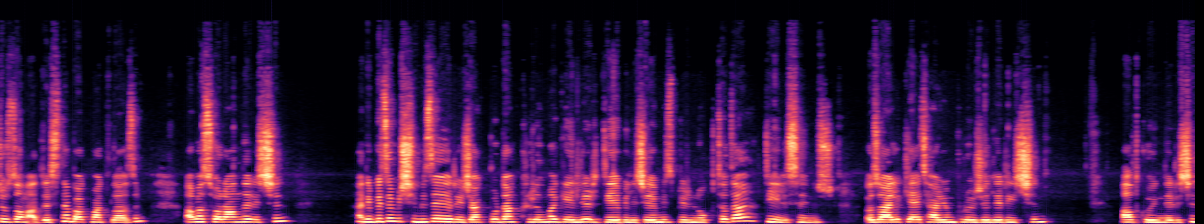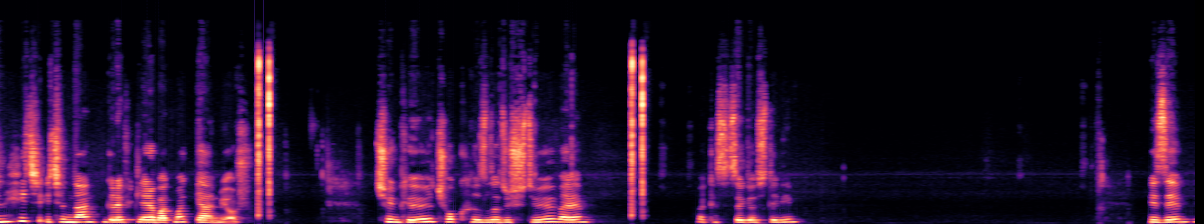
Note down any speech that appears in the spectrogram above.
cüzdan adresine bakmak lazım. Ama soranlar için hani bizim işimize yarayacak, buradan kırılma gelir diyebileceğimiz bir noktada değiliz henüz. Özellikle Ethereum projeleri için, altcoin'ler için hiç içimden grafiklere bakmak gelmiyor. Çünkü çok hızlı düştüğü ve bakın size göstereyim. Bizi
